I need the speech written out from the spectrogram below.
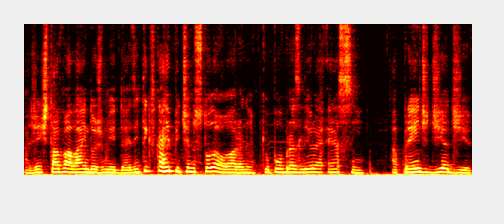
A gente tava lá em 2010. A gente tem que ficar repetindo isso toda hora, né? Porque o povo brasileiro é, é assim. Aprende dia a dia.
